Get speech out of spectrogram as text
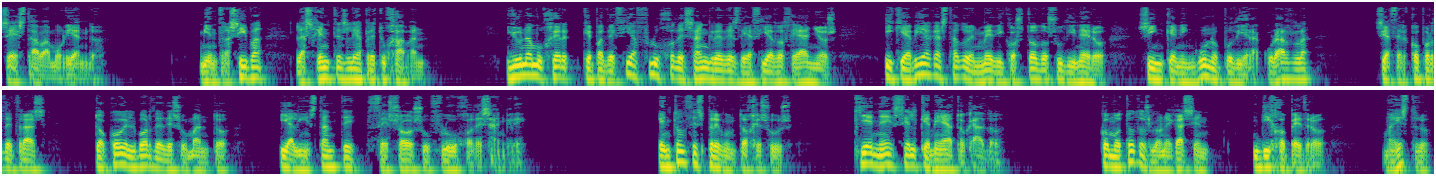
se estaba muriendo. Mientras iba, las gentes le apretujaban. Y una mujer que padecía flujo de sangre desde hacía doce años y que había gastado en médicos todo su dinero sin que ninguno pudiera curarla, se acercó por detrás, tocó el borde de su manto y al instante cesó su flujo de sangre. Entonces preguntó Jesús, ¿quién es el que me ha tocado? Como todos lo negasen, dijo Pedro, Maestro,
